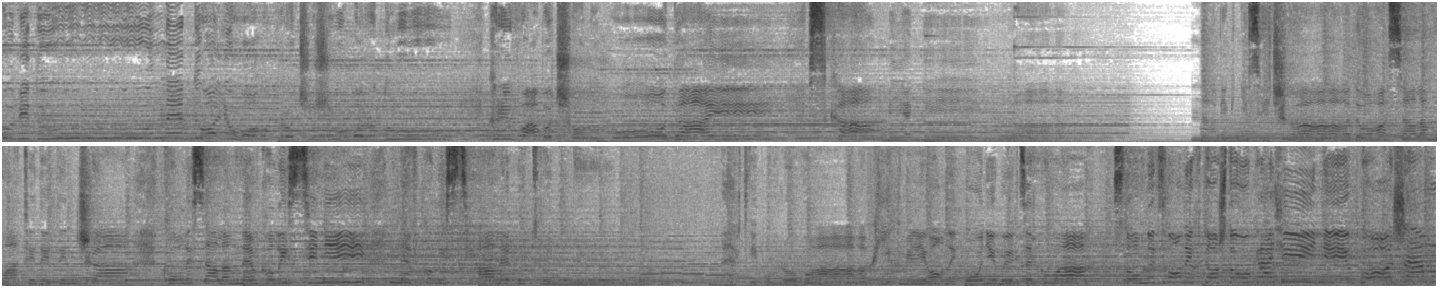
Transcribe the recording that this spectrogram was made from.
гірку біду, недолю голу, про чужу орду, криваво чолу подай скам'яніла. На вікні свіча догасала мати дитинча, колисала не в колисці, ні, не в колисці, але у труні. Мертві по гробах, їх мільйони по німих церквах, стогнуть дзвони, хто ж то Україні, Боже,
